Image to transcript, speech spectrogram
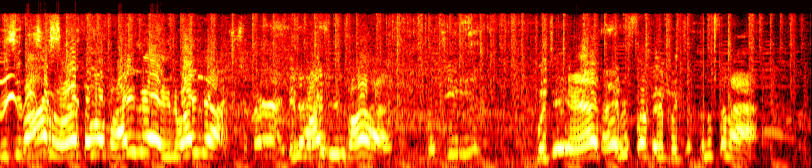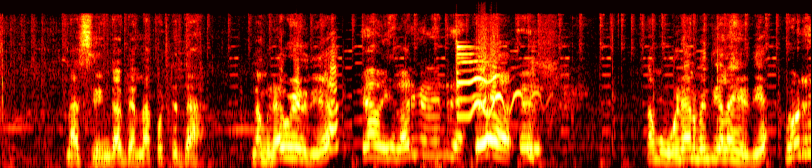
ಬಿಸಿ ಬಾರು ತವ ಬಾಯಿಲೆ ಇಲ್ಲಿ ಬಾಯಿಲೆ. ಇಲ್ಲಿ ಬಾಯಿಲೆ ಇಲ್ಲಿ ಬಾ ಬಜ್ಜಿ ತಿನ್ನಿಸ್ತಾನ ತಡಿ, ಬಜ್ಜಿ ತಿನ್ನಿಸ್ತಾನ. ನಾ ಶೇಂಗಾ ಬೆಲ್ಲ ಕೊಟ್ಟಿದ್ದ. ನಮ್ಮ ಮನ್ಯಾಗ ಹೇಳಿದಿ? ಎಲ್ಲಾರಿಗೂ ಹೇಳೇನ್ರಿ. ನಮ್ಮ ಓಣ್ಯಾನ ಮಂದಿಗೆಲ್ಲ ಹೇಳಿದಿ? ನೋಡ್ರಿ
